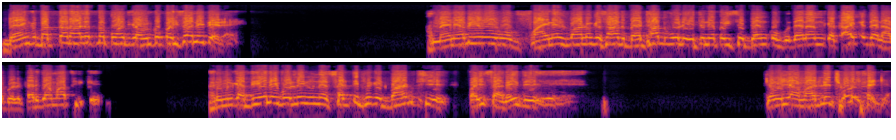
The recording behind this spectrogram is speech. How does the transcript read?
बैंक बदतर हालत में पहुँच गया उनको पैसा नहीं दे रहे। मैंने अभी वो, वो फाइनेंस वालों के साथ बैठा तो बोले इतने पैसे बैंकों को देना उनका काय के देना? बोले कर्जा माफ़ी के। अरे उनका दिए नहीं बोले उन्होंने सर्टिफिकेट बांट दिए पैसा नहीं दिए। क्यों ये हमारे लिए छोड़ है क्या?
